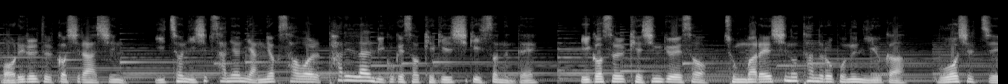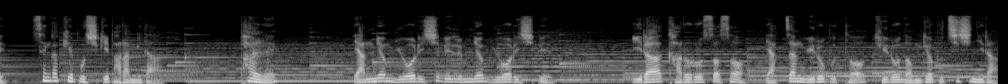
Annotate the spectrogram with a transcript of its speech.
머리를 들 것이라 하신 2024년 양력 4월 8일날 미국에서 개길식이 있었는데 이것을 개신교에서 종말의 신호탄으로 보는 이유가 무엇일지 생각해 보시기 바랍니다. 8회 양념 6월 20일 음력 6월 20일 이라 가로로 써서 약장 위로부터 뒤로 넘겨 붙이시니라.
